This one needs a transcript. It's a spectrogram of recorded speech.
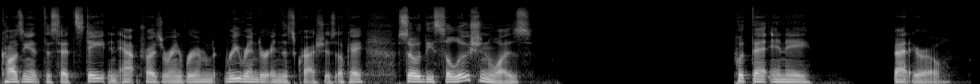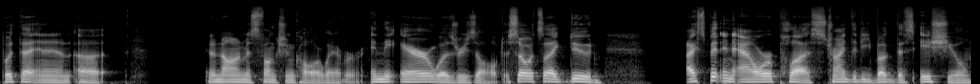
causing it to set state and app tries to re-render and this crashes, okay? So the solution was put that in a fat arrow, put that in an, uh, an anonymous function call or whatever, and the error was resolved. So it's like, dude, I spent an hour plus trying to debug this issue,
